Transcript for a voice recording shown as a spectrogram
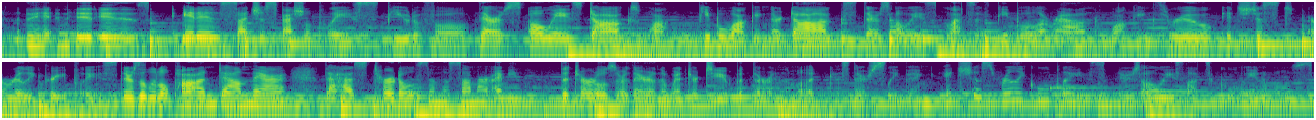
and it is it is such a special place. Beautiful. There's always dogs walk people walking their dogs. There's always lots of people around walking through. It's just a really great place. There's a little pond down there that has turtles in the summer. I mean, the turtles are there in the winter too, but they're in the mud because they're sleeping. It's just really cool place. There's always lots of cool animals,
